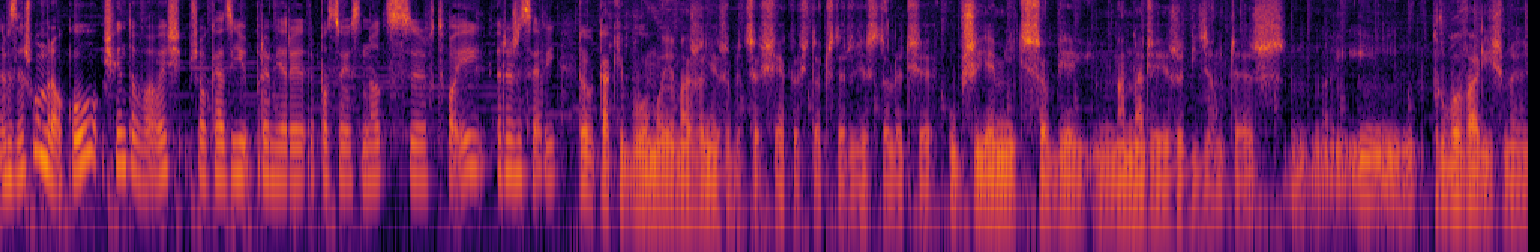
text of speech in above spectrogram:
w zeszłym roku świętowałeś przy okazji premiery Po co jest noc w twojej reżyserii. To takie było moje marzenie, żeby coś jakoś to 40-lecie uprzyjemnić sobie i mam nadzieję, że widzą też. No i próbowaliśmy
